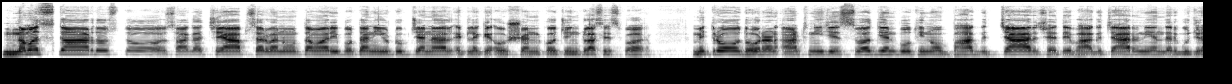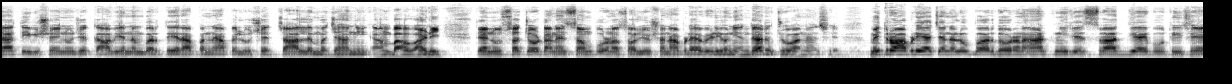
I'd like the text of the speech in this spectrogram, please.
નમસ્કાર દોસ્તો, સ્વાગત છે આપ સર્વનું તમારી પોતાની યુટ્યુબ ચેનલ એટલે કે ઓશન કોચિંગ ક્લાસીસ પર. મિત્રો, ધોરણ આઠની જે સ્વધ્યન પોથીનો ભાગ ચાર છે તે ભાગ ચારની અંદર ગુજરાતી વિષયનું જે કાવ્ય નંબર તેર આપણને આપેલું છે, ચાલ મજાની આંબાવાડી. તેનું સચોટ અને સંપૂર્ણ સોલ્યુશન આપણે આ વિડીયોની અંદર જોવાના છીએ મિત્રો, આપણી આ ચેનલ ઉપર ધોરણ આઠની જે સ્વાધ્યાય પોથી છે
